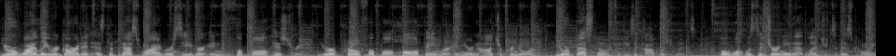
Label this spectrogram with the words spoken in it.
You are widely regarded as the best wide receiver in football history. You're a Pro Football Hall of Famer and you're an entrepreneur. You are best known for these accomplishments. But what was the journey that led you to this point?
